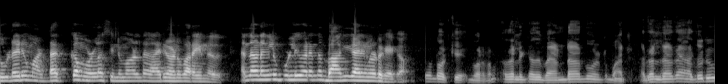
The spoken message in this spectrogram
തുടരും അടക്കമുള്ള സിനിമകളുടെ കാര്യമാണ് പറയുന്നത്. എന്താണെങ്കിലും പുള്ളി പറയുന്ന ബാക്കി കാര്യങ്ങളോട് കേൾക്കാം. അതല്ലെങ്കിൽ അത് വേണ്ട എന്ന് പറഞ്ഞിട്ട് മാറ്റം അതല്ലാതെ അതൊരു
